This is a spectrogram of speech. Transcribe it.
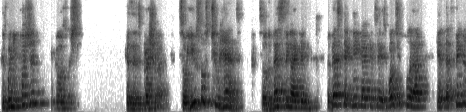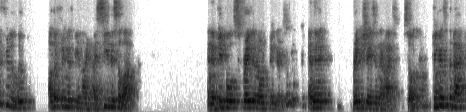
Because when you push it, it goes because it's pressurized. So use those two hands. So the best thing I can, the best technique I can say is once you pull it out, get that finger through the loop, other fingers behind. I see this a lot. And then people spray their own fingers and then it ricochets in their eyes. So fingers at the back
